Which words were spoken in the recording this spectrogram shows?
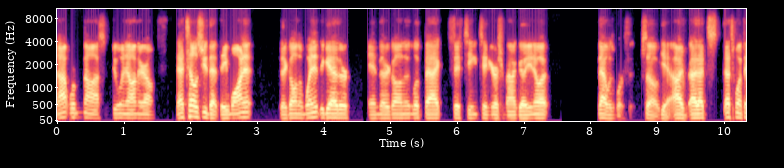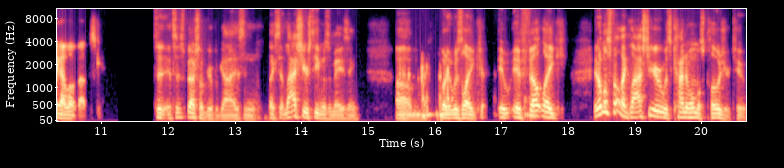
not with Nas, doing it on their own. That tells you that they want it. They're going to win it together and they're going to look back 15, 10 years from now and go, you know what? That was worth it. So yeah, I, I that's that's one thing I love about this game it's a, it's a special group of guys. And like I said, last year's team was amazing. Um, but it was like, it, it felt like, it almost felt like last year was kind of almost closure too.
